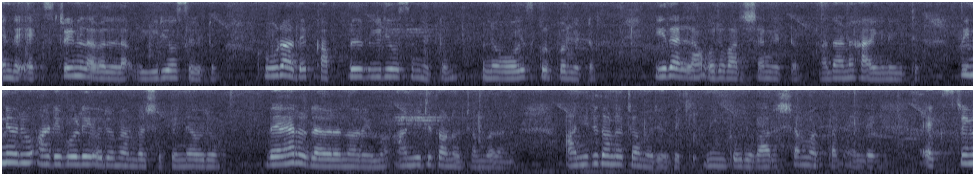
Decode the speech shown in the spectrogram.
എന്റെ എക്സ്ട്രീം ലെവലിലെ വീഡിയോസ് കിട്ടും. കൂടാതെ കപ്പിൾ വീഡിയോസും കിട്ടും പിന്നെ വോയിസ് ക്ലിപ്പും കിട്ടും. ഇതെല്ലാം ഒരു വർഷം കിട്ടും. അതാണ് ഹൈലൈറ്റ് പിന്നെ ഒരു അടിപൊളി ഒരു മെമ്പർഷിപ്പിന്റെ ഒരു വേറൊരു ലെവലെന്ന് പറയുമ്പോൾ അഞ്ഞൂറ്റി തൊണ്ണൂറ്റൊമ്പതാണ് അഞ്ഞൂറ്റി തൊണ്ണൂറ്റൊമ്പത് രൂപയ്ക്ക് നിങ്ങൾക്ക് ഒരു വർഷം മൊത്തം എന്റെ എക്സ്ട്രീം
